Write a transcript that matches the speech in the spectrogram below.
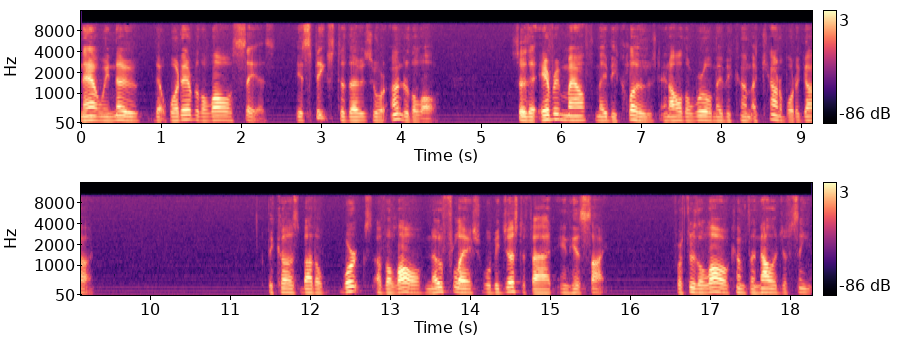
now we know that whatever the law says, it speaks to those who are under the law, so that every mouth may be closed and all the world may become accountable to God. Because by the works of the law, no flesh will be justified in his sight. For through the law comes the knowledge of sin.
